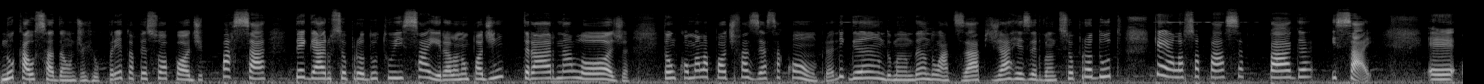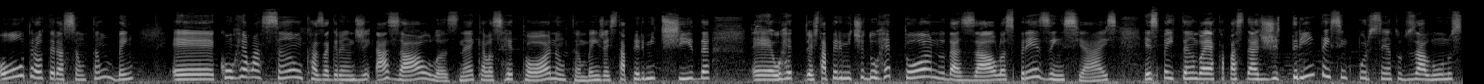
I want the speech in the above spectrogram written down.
no calçadão de Rio Preto, a pessoa pode passar, pegar o seu produto e sair. Ela não pode entrar na loja. Então, como ela pode fazer essa compra? Ligando, mandando um WhatsApp, já reservando seu produto, que aí ela só passa, paga e sai. É, outra alteração também é, com relação, Casa Grande, às aulas, né, que elas retornam também, já está permitida, é, o, já está permitido o retorno das aulas presenciais, respeitando aí a capacidade de 35% dos alunos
